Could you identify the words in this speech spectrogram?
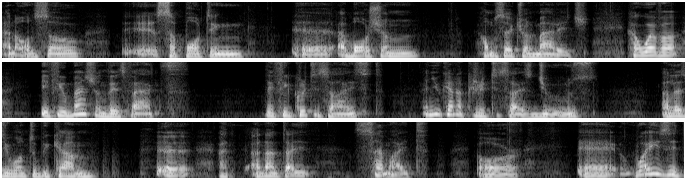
and also uh, supporting uh, abortion, homosexual marriage. However, if you mention these facts, they feel criticized, and you cannot criticize Jews unless you want to become uh, an anti Semite or uh, why is it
